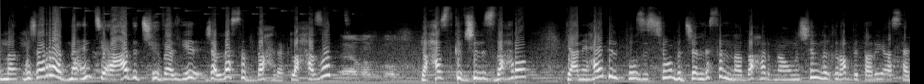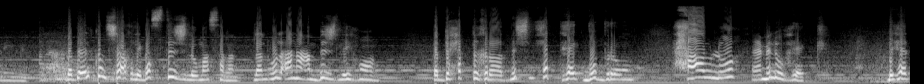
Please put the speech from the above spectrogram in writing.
مجرد ما أنت قعدت chevalier جلست ظهرك. لاحظت؟ آه لاحظت كيف جلس ظهرك؟ يعني هيدي ال position بتجلس لنا ظهرنا وبنشيل الغراض بطريقة سليمة. بدي أقول لكم شغلة بس تجلوا مثلا. لنقول أنا عم بجلي هون. بدي أحط غراض مش بحط هيك ببرم. حاولوا اعملوا هيك. بهي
